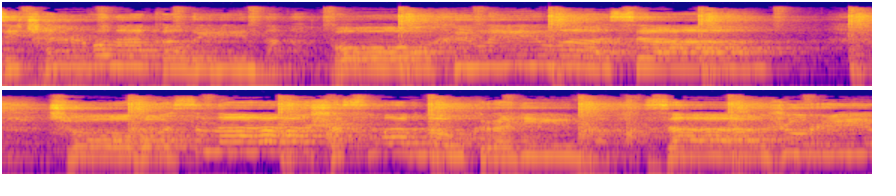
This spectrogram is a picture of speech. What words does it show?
Лузі червона калина похилилася, чогось наша славна Україна зажурилася.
